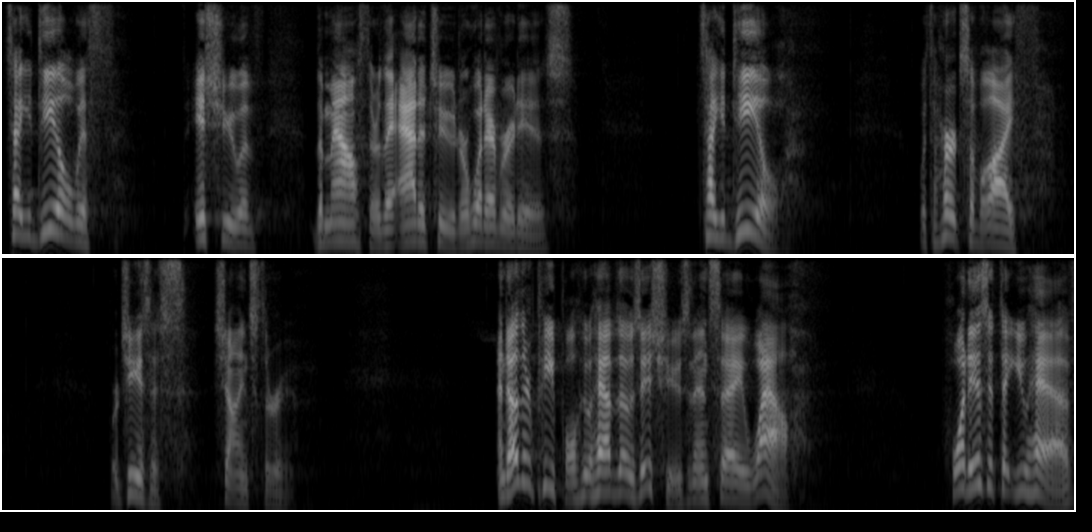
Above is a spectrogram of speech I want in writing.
It's how you deal with the issue of the mouth or the attitude or whatever it is. It's how you deal with the hurts of life where Jesus shines through. And other people who have those issues then say, Wow, what is it that you have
